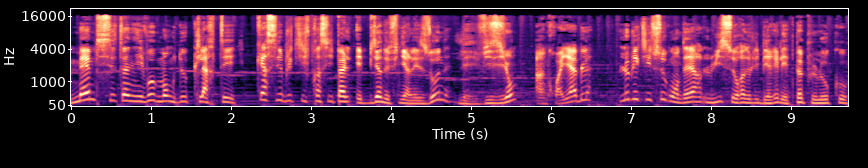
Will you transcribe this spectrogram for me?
même si c'est un niveau manque de clarté, car si l'objectif principal est bien de finir les zones, les visions, incroyable, l'objectif secondaire, lui, sera de libérer les peuples locaux.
